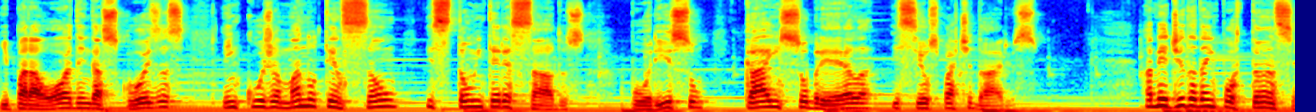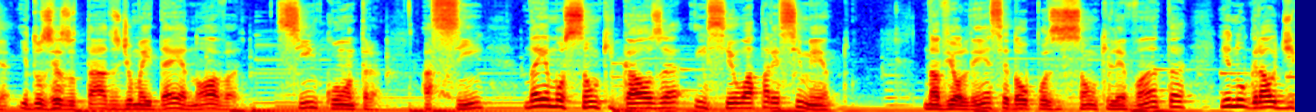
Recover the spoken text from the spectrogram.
e para a ordem das coisas em cuja manutenção estão interessados. Por isso, caem sobre ela e seus partidários. A medida da importância e dos resultados de uma ideia nova se encontra, assim, na emoção que causa em seu aparecimento na violência da oposição que levanta e no grau de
